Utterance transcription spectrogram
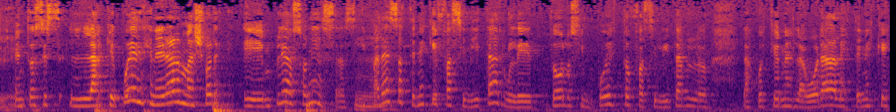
Entonces, las que pueden generar mayor eh, empleo son esas. Y para esas tenés que facilitarle todos los impuestos, facilitar las cuestiones laborales, tenés que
